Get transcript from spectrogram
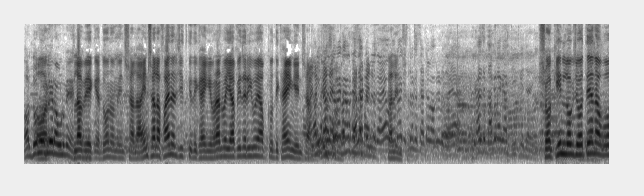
और दोनों अगले राउंड में क्लब एक है दोनों में इंशाल्लाह। इंशाल्लाह फाइनल जीत के दिखाएँगे। इमरान भाई आप इधर ही हुए आपको दिखाएँगे इंशाल्लाह। कल शौकीन लोग जो होते हैं ना वो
